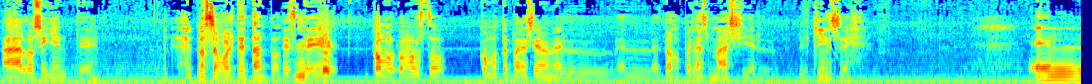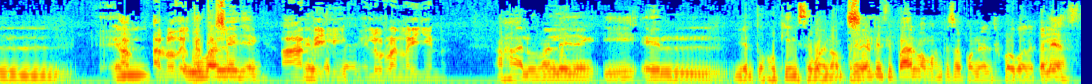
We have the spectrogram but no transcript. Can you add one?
A lo siguiente. no se volteé tanto. Este, ¿cómo, cómo, estuvo, cómo te parecieron el, el, el Toho Pelea Smash y el, el 15? El... el Hablo del Urban Legend. Ah, el Urban Legend. Ajá, el Urban Legend y el, y el Toho 15. Bueno, primero principal, vamos a empezar con el juego de peleas.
